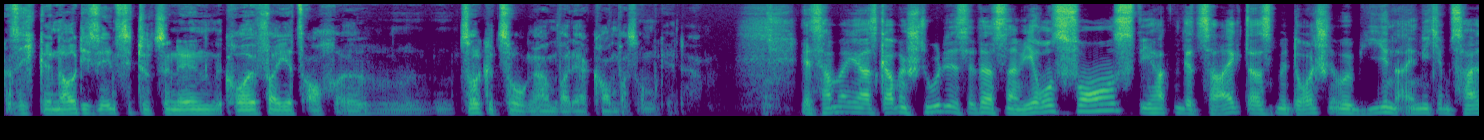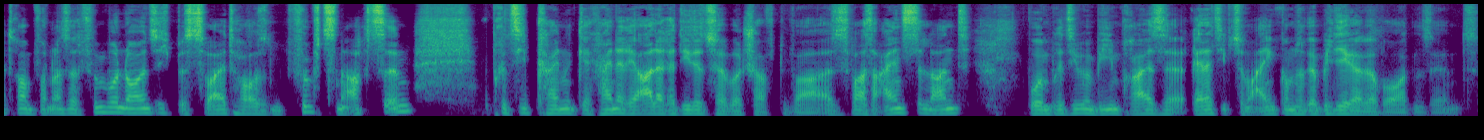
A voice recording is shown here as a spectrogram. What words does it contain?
sich genau diese institutionellen Käufer jetzt auch äh, zurückgezogen haben, weil ja kaum was umgeht. Jetzt haben wir ja, es gab eine Studie des Internationalen Währungsfonds, die hatten gezeigt, dass mit deutschen Immobilien eigentlich im Zeitraum von 1995 bis 2015, 18 im Prinzip keine, keine reale Rendite zu erwirtschaften war. Also es war das einzige Land, wo im Prinzip Immobilienpreise relativ zum Einkommen sogar billiger geworden sind.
